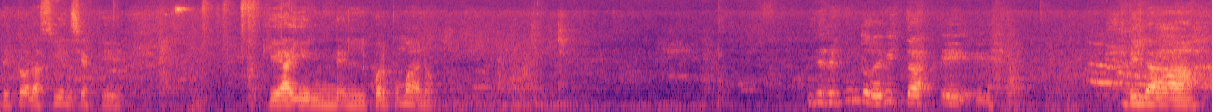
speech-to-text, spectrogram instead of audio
de todas las ciencias que, que hay en el cuerpo humano. Desde el punto de vista eh, de la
